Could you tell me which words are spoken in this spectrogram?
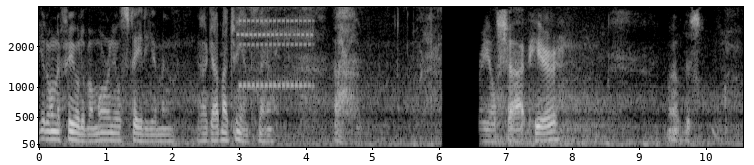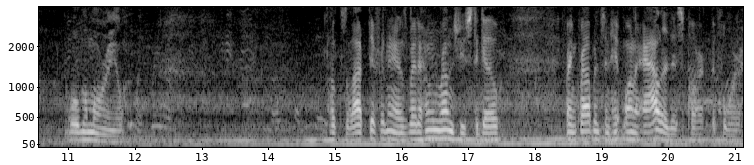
get on the field at Memorial Stadium and I got my chance now. Uh, real shot here of this old memorial. Looks a lot different there. It's where the home runs used to go. Frank Robinson hit one out of this park before.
